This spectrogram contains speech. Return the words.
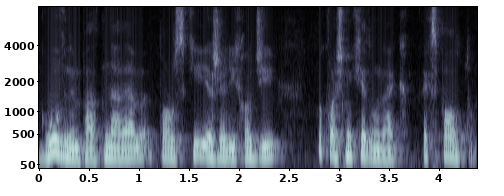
głównym partnerem Polski, jeżeli chodzi o właśnie kierunek eksportu.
